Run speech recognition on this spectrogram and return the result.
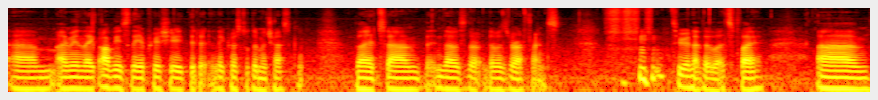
Um, I mean, like obviously appreciate the the Crystal Dimitrescu, but um, that was the, that was a reference to another Let's Play. Um,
